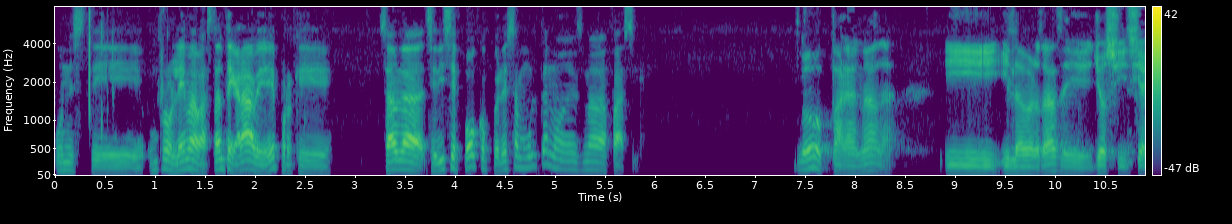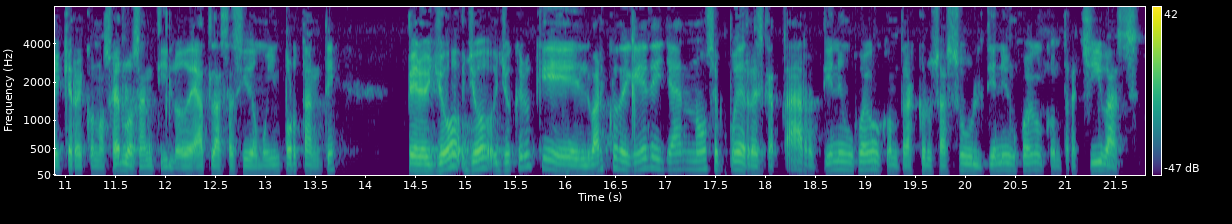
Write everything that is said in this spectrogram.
un, este, un problema bastante grave, ¿eh? porque se habla, se dice poco, pero esa multa no es nada fácil. No, para nada. Y, y la verdad, eh, yo sí, sí hay que reconocerlo, Santi, lo de Atlas ha sido muy importante, pero yo, yo, yo creo que el barco de Guede ya no se puede rescatar. Tiene un juego contra Cruz Azul, tiene un juego contra Chivas,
